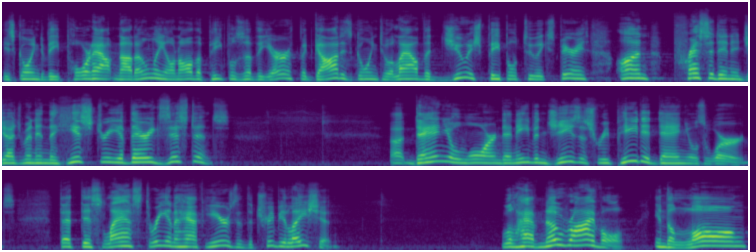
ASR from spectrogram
is going to be poured out not only on all the peoples of the earth, but God is going to allow the Jewish people to experience unprecedented judgment in the history of their existence. Uh, Daniel warned, and even Jesus repeated Daniel's words, that this last three and a half years of the tribulation will have no rival in the long,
